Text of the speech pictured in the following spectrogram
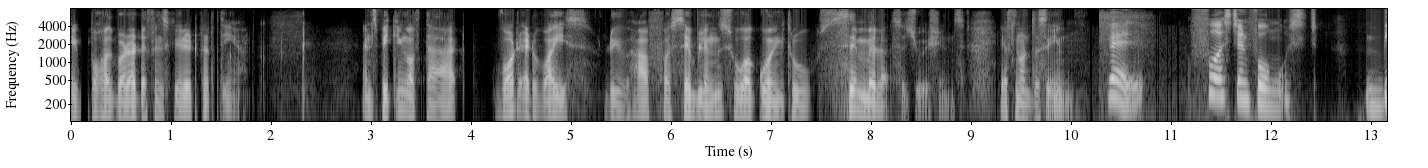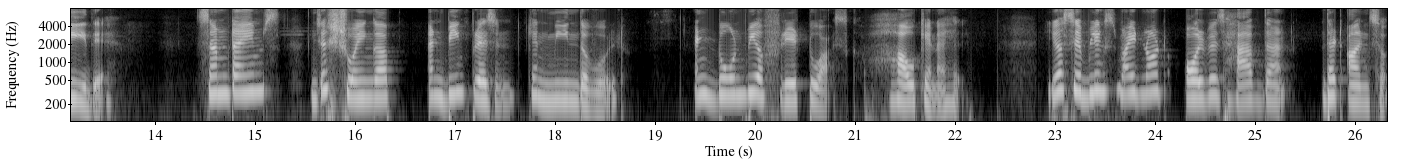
एक बहुत बड़ा डिफरेंस क्रिएट करती हैं। And speaking of that what advice do you have for siblings who are going through similar situation if not the same well first and foremost be they sometimes just showing up and being present can mean the world. And don't be afraid to ask, How can I help? Your siblings might not always have that, that answer,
